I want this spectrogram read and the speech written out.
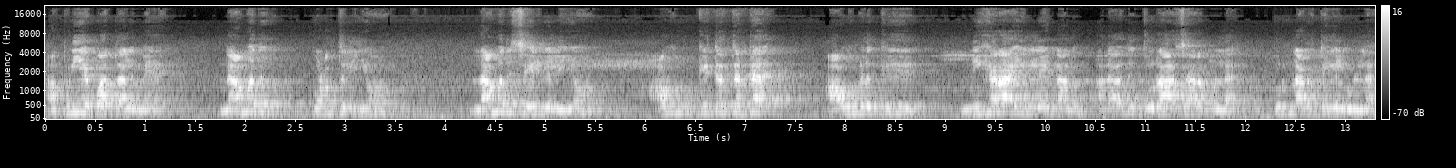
அப்படியே பார்த்தாலுமே நமது குணத்துலேயும் நமது செயல்களையும் அவங்க கிட்டத்தட்ட அவங்களுக்கு நிகராக இல்லைன்னாலும் அதாவது துராசாரம் உள்ள துர்நடத்தைகள் உள்ள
